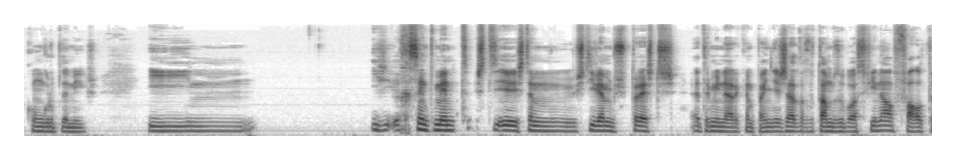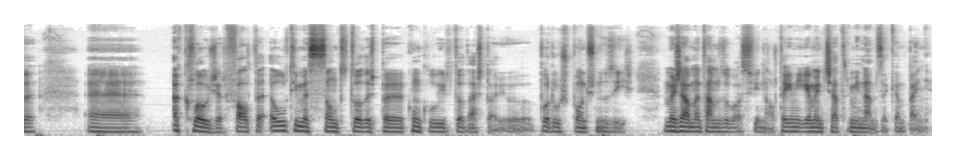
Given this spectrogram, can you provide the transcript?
com um grupo de amigos. E, e recentemente estamos, estivemos prestes a terminar a campanha, já derrotámos o boss final, falta uh, a closure, falta a última sessão de todas para concluir toda a história, pôr os pontos nos is. Mas já matámos o boss final, tecnicamente já terminámos a campanha.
